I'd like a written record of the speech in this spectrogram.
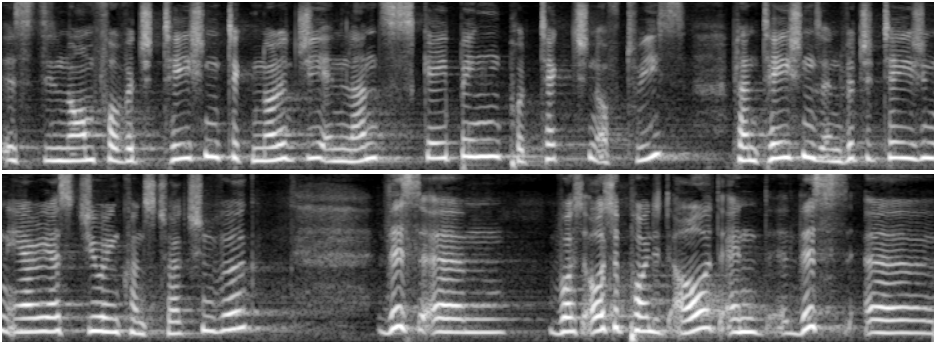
is the norm for vegetation, technology and landscaping, protection of trees, plantations and vegetation areas during construction work. This um, was also pointed out, and this uh,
